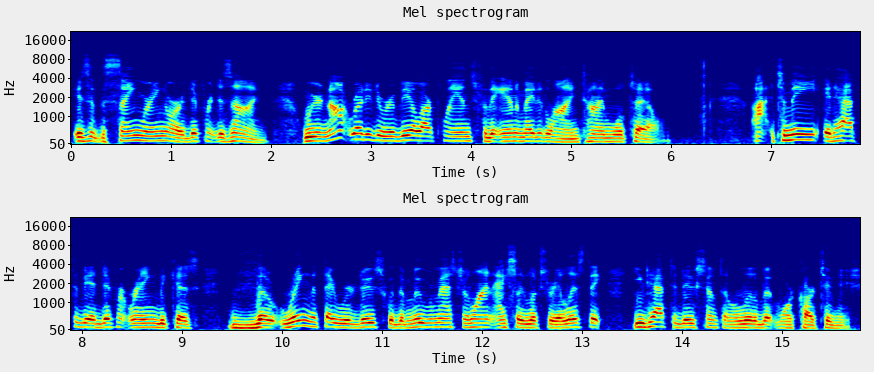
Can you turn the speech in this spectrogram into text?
is it the same ring or a different design? We are not ready to reveal our plans for the animated line. Time will tell. To me, it'd have to be a different ring because the ring that they reduced with the Movie Masters line actually looks realistic. You'd have to do something a little bit more cartoonish.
